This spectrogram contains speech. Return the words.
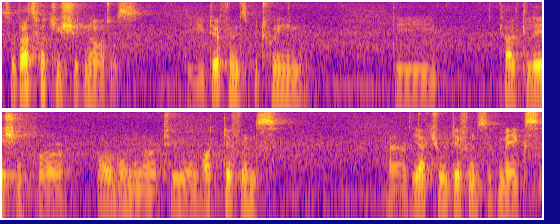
So that's what you should notice. The difference between the calculation for R1 and R2 and what difference, uh, the actual difference it makes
